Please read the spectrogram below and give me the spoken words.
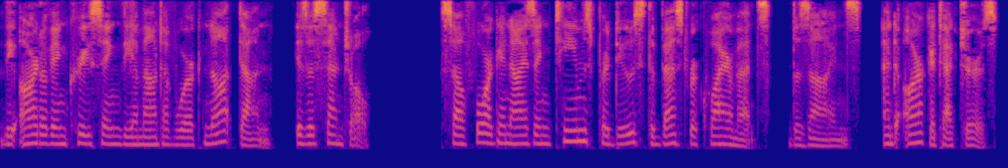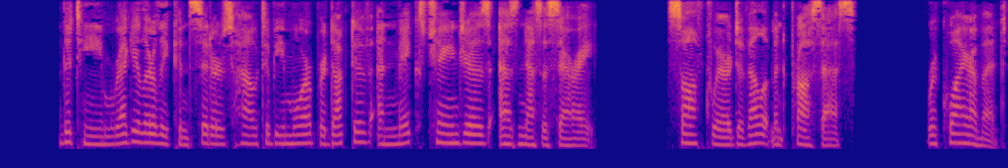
the art of increasing the amount of work not done, is essential. Self organizing teams produce the best requirements, designs, and architectures. The team regularly considers how to be more productive and makes changes as necessary. Software development process. Requirement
